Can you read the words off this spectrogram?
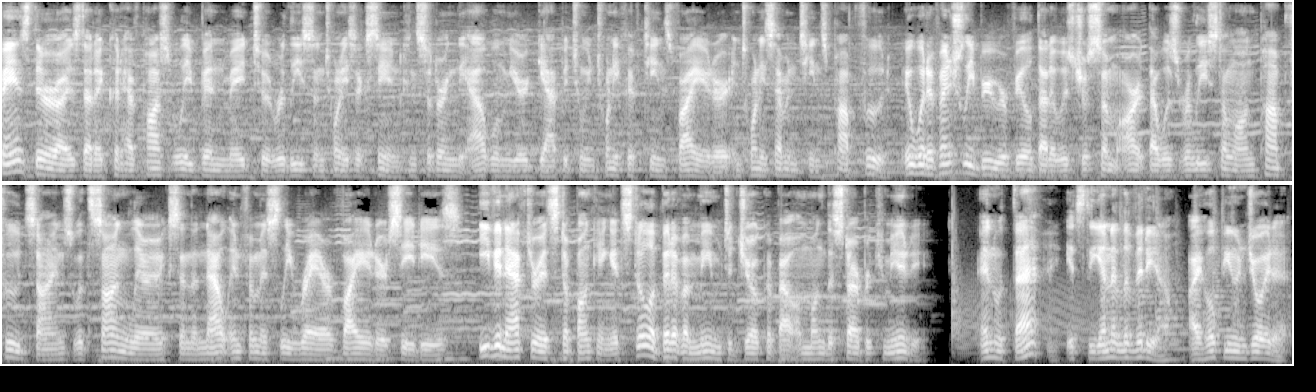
Fans theorized that it could have possibly been made to release in 2016, considering the album year gap between 2015's Viator and 2017's Pop Food. It would eventually be revealed that it was just some art that was released along Pop Food Zines with song lyrics in the now infamously rare Viator CDs. Even after its debunking, it's still a bit of a meme to joke about among the Stauber community. And with that, it's the end of the video. I hope you enjoyed it.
